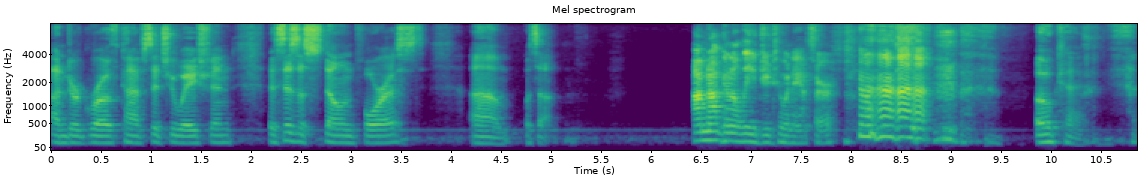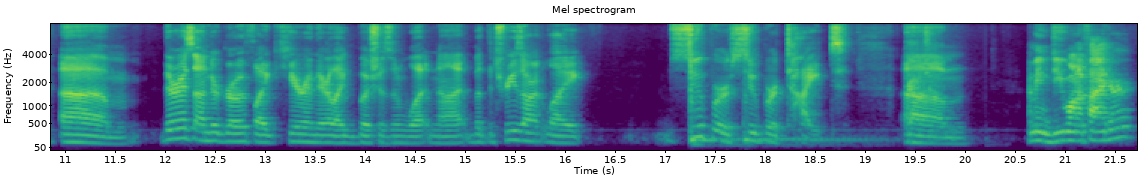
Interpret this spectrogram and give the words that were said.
undergrowth kind of situation. This is a stone forest. Um, what's up? I'm not gonna lead you to an answer. Okay. Um, there is undergrowth like here and there, like bushes and whatnot, but the trees aren't like super super tight. Gotcha. Um, I mean, do you want to fight her?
